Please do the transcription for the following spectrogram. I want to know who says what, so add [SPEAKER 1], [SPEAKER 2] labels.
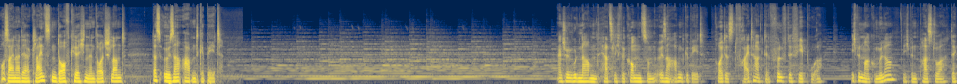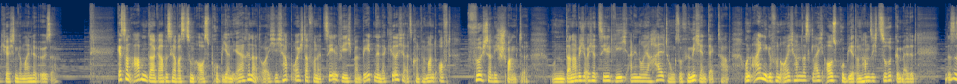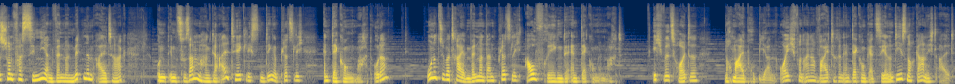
[SPEAKER 1] aus einer der kleinsten Dorfkirchen in Deutschland, das Öser Abendgebet. Einen schönen guten Abend, herzlich willkommen zum Öser Abendgebet. Heute ist Freitag, der 5. Februar. Ich bin Marco Müller, ich bin Pastor der Kirchengemeinde Öse. Gestern Abend, da gab es ja was zum Ausprobieren. Ihr erinnert euch, ich habe euch davon erzählt, wie ich beim Beten in der Kirche als Konfirmand oft fürchterlich schwankte. Und dann habe ich euch erzählt, wie ich eine neue Haltung so für mich entdeckt habe. Und einige von euch haben das gleich ausprobiert und haben sich zurückgemeldet. Das ist schon faszinierend, wenn man mitten im Alltag und im Zusammenhang der alltäglichsten Dinge plötzlich Entdeckungen macht, oder? Ohne zu übertreiben, wenn man dann plötzlich aufregende Entdeckungen macht. Ich will es heute nochmal probieren, euch von einer weiteren Entdeckung erzählen und die ist noch gar nicht alt.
